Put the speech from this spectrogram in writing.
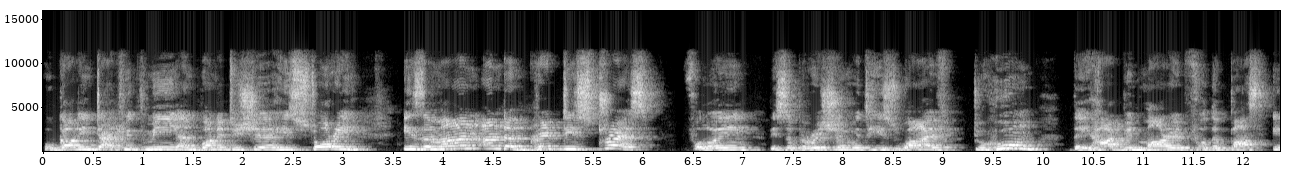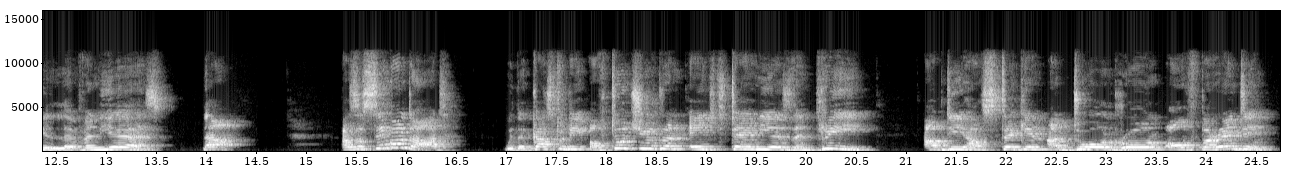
who got in touch with me and wanted to share his story, is a man under great distress following the separation with his wife, to whom they had been married for the past 11 years. Now, as a single dad with the custody of two children aged 10 years and 3, Abdi has taken a dual role of parenting.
